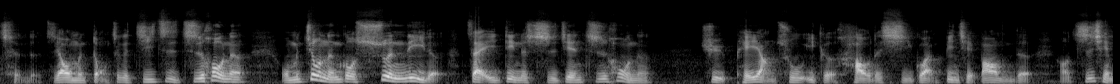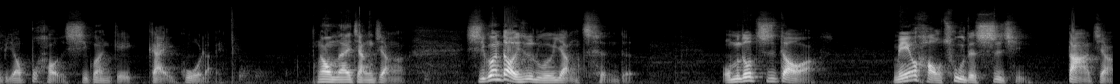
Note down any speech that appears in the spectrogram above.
成的，只要我们懂这个机制之后呢，我们就能够顺利的在一定的时间之后呢，去培养出一个好的习惯，并且把我们的哦之前比较不好的习惯给改过来。那我们来讲讲啊，习惯到底是如何养成的？我们都知道啊，没有好处的事情，大家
